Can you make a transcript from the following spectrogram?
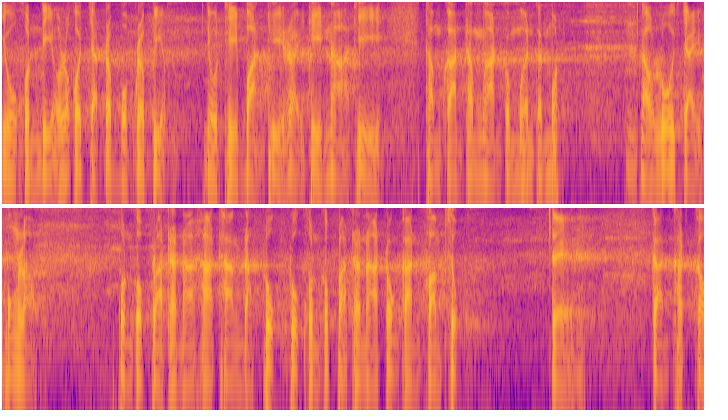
อยู่คนเดียวเราก็จัดระบบระเบียบ อยู่ที่บ้านที่ไร่ที่นาที่ทำการทำงานก็เหมือนกันหมด เรารู้ใจของเรา คนก็ปรารถนาหาทางดับทุกทุกคนก็ปรารถนาต้องการความสุข แต่การขัดเกลา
